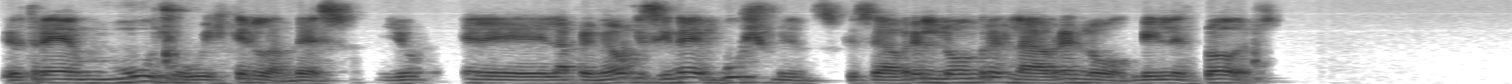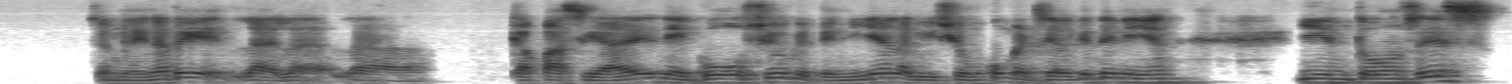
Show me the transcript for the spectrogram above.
Ellos traían mucho whisky irlandés. Yo, eh, la primera oficina de Bushmills que se abre en Londres la abren los Greenless Brothers. O sea, imagínate la, la, la capacidad de negocio que tenían, la visión comercial que tenían y entonces,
